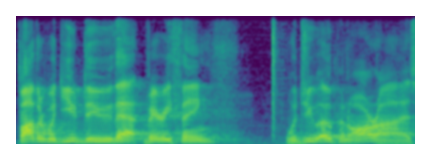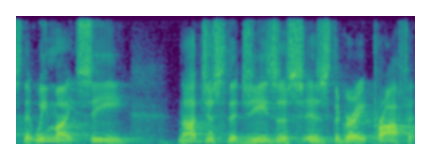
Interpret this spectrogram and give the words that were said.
Father, would you do that very thing? Would you open our eyes that we might see not just that Jesus is the great prophet,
